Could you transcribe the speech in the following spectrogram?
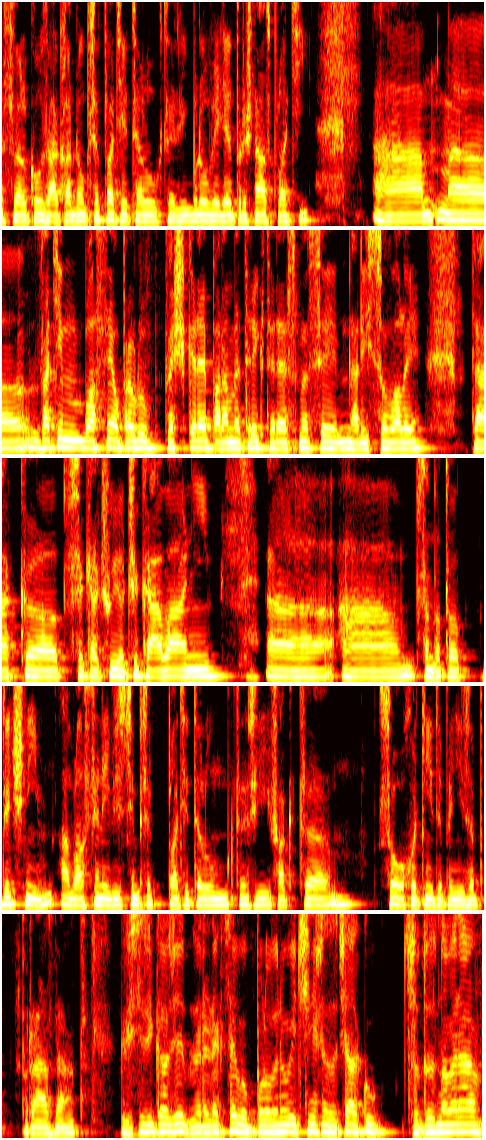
s velkou základnou přeplatitelů, kteří budou vědět, proč nás platí. A zatím vlastně opravdu veškeré parametry, které jsme si narýsovali, tak překračují očekávání a jsem za to vděčný a vlastně nejvíc těm předplatitelům, kteří fakt jsou ochotní ty peníze pro nás dát. Když jsi říkal, že redakce je o polovinu větší než na začátku, co to znamená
